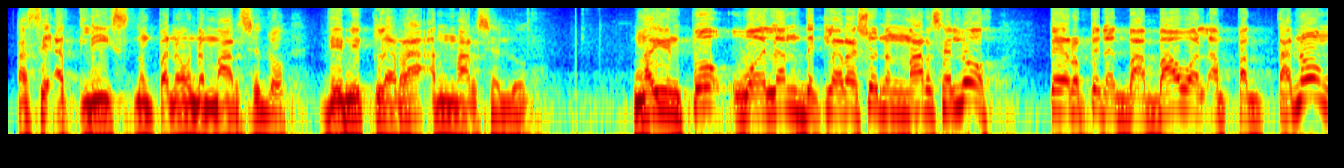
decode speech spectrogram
Kasi at least nung panahon ng martial law, diniklara ang law. Ngayon po, walang deklarasyon ng law, pero pinagbabawal ang pagtanong.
